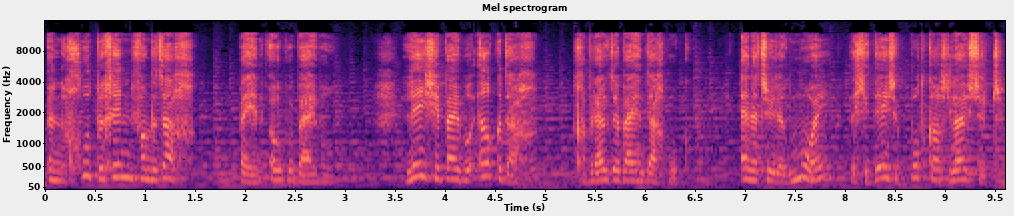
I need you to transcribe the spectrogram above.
Een goed begin van de dag bij een open Bijbel. Lees je Bijbel elke dag. Gebruik daarbij een dagboek. En natuurlijk mooi dat je deze podcast luistert.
